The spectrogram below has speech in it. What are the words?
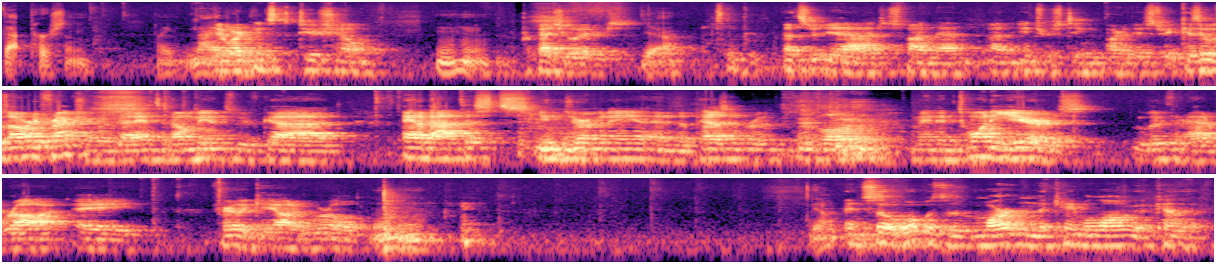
that person. Like neither. They weren't institutional mm-hmm. perpetuators. Yeah. That's yeah. I just find that an interesting part of history because it was already fracturing. We've got antinomians, we've got Anabaptists in mm-hmm. Germany, and the peasant revolt. I mean, in 20 years, Luther had wrought a fairly chaotic world. Mm-hmm. Yeah. And so, what was the Martin that came along that kind of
